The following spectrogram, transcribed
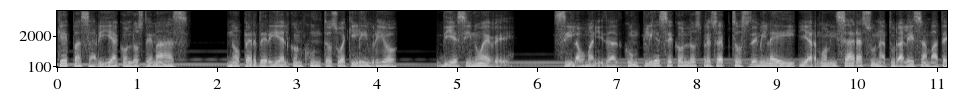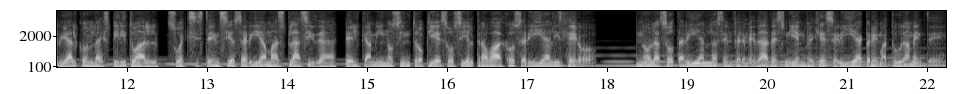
¿Qué pasaría con los demás? ¿No perdería el conjunto su equilibrio? 19. Si la humanidad cumpliese con los preceptos de mi ley y armonizara su naturaleza material con la espiritual, su existencia sería más plácida, el camino sin tropiezos y el trabajo sería ligero. No la azotarían las enfermedades ni envejecería prematuramente.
